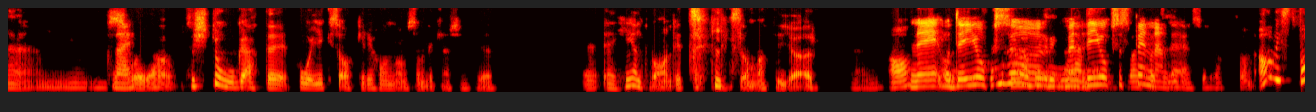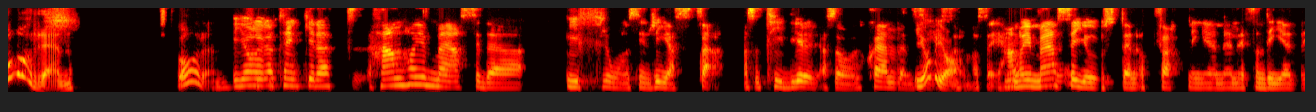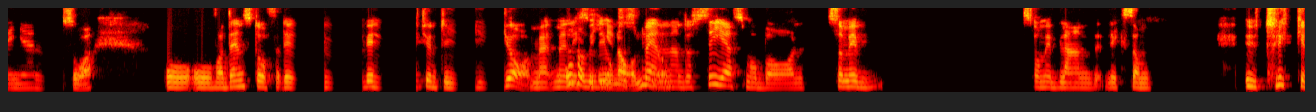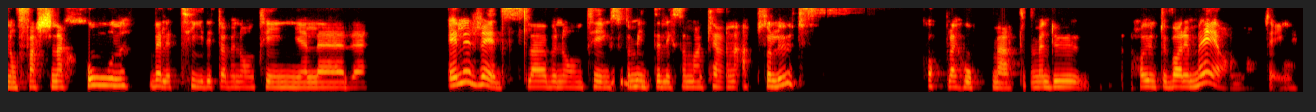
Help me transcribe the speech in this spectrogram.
Um, nej. Så jag förstod att det pågick saker i honom som det kanske inte är helt vanligt liksom, att det gör. Um, ja. Nej, och det är ju också, men det är också spännande. Ja, visst var den! svaren. Ja, jag tänker att han har ju med sig det ifrån sin resa. Alltså tidigare, alltså själens ja, resa. Man säger. Han har ju med sig just den uppfattningen eller funderingen. Och så. Och, och vad den står för, det vet ju inte jag. Men, men liksom, det är också spännande att se små barn som, är, som ibland liksom uttrycker någon fascination väldigt tidigt över någonting. Eller eller rädsla över någonting som inte liksom man kan absolut koppla ihop med att men du har ju inte varit med om någonting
